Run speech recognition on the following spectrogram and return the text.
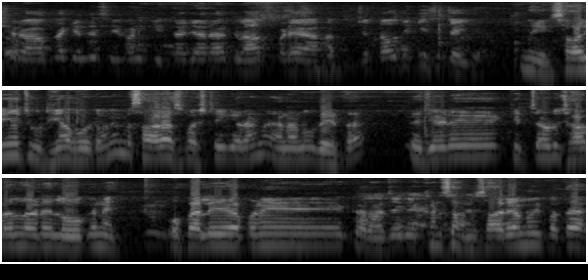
ਸ਼ਰਾਬ ਦਾ ਕਹਿੰਦੇ ਸੇਵਨ ਕੀਤਾ ਜਾ ਰਿਹਾ ਗਲਾਸ ਫੜਿਆ ਹੱਥ 'ਚ ਤਾਂ ਉਹਦੀ ਕੀ ਸੱਚਾਈ ਹੈ? ਨਹੀਂ ਸਾਰੀਆਂ ਝੂਠੀਆਂ ਫੋਟੋਆਂ ਨੇ ਮੈਂ ਸਾਰਾ ਸਪਸ਼ਟੀਕਰਨ ਇਹਨਾਂ ਨੂੰ ਦੇਤਾ ਤੇ ਜਿਹੜੇ ਕਿੱਚੜ ਉਛਾੜਨ ਵਾਲੇ ਲੋਕ ਨੇ ਉਹ ਪਹਿਲੇ ਆਪਣੇ ਘਰਾਂ 'ਚ ਵੇਖਣ ਸਾਨੂੰ ਸਾਰਿਆਂ ਨੂੰ ਹੀ ਪਤਾ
